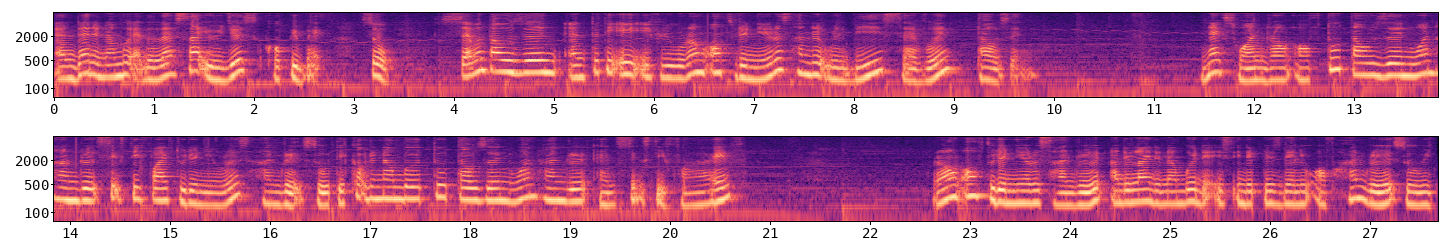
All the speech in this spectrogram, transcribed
And then the number at the left side you just copy back. So, 7038 if you round off to the nearest 100 will be 7000. Next one, round off 2165 to the nearest 100. So take out the number 2165. Round off to the nearest 100. Underline the number that is in the place value of 100. So we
